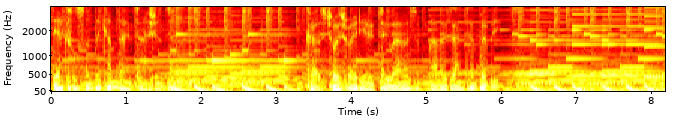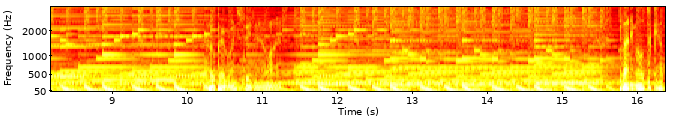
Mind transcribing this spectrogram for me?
The Exsil Sunday Come Down sessions. On Choice Radio, two hours of mellow down tempo beats. Hope everyone's feeling alright. Plenty more to come,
